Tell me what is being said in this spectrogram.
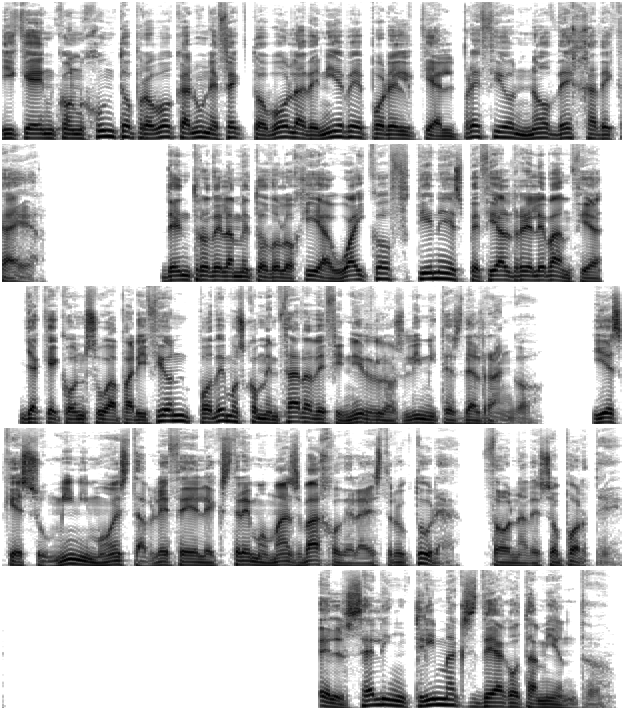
y que en conjunto provocan un efecto bola de nieve por el que el precio no deja de caer. Dentro de la metodología Wyckoff tiene especial relevancia, ya que con su aparición podemos comenzar a definir los límites del rango. Y es que su mínimo establece el extremo más bajo de la estructura, zona de soporte. El selling clímax de agotamiento.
